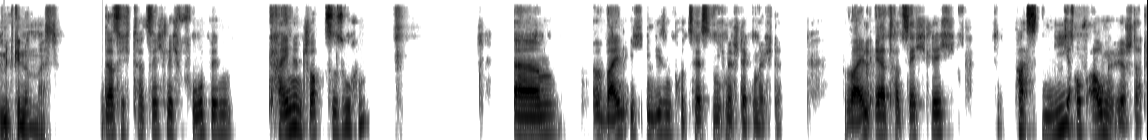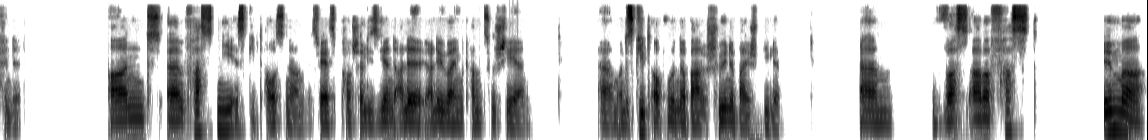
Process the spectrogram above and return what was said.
mitgenommen hast? dass ich tatsächlich froh bin, keinen Job zu suchen, ähm, weil ich in diesem Prozess nicht mehr stecken möchte, weil er tatsächlich fast nie auf Augenhöhe stattfindet. Und äh, fast nie, es gibt Ausnahmen. Es wäre jetzt pauschalisierend, alle, alle über einen Kamm zu scheren. Ähm, und es gibt auch wunderbare, schöne Beispiele. Ähm, was aber fast immer,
